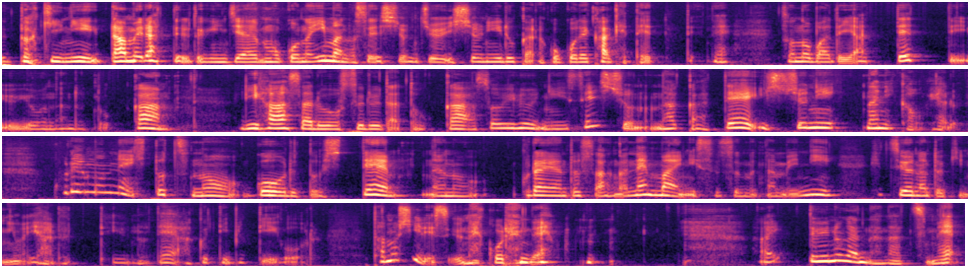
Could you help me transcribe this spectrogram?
う時にためらってる時にじゃあもうこの今のセッション中一緒にいるからここでかけてってね。その場でやってっていうようなのとかリハーサルをするだとかそういうふうにセッションの中で一緒に何かをやる。これもね一つのゴールとしてあのクライアントさんがね前に進むために必要な時にはやるっていうのでアクティビティゴール。楽しいですよねこれね。はい、というのが7つ目。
